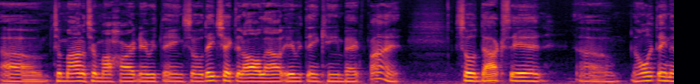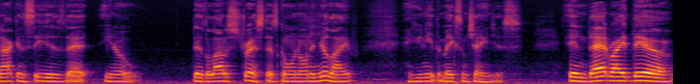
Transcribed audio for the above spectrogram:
um, to monitor my heart and everything. So they checked it all out. Everything came back fine. So Doc said, uh, the only thing that I can see is that, you know, there's a lot of stress that's going on in your life and you need to make some changes. And that right there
